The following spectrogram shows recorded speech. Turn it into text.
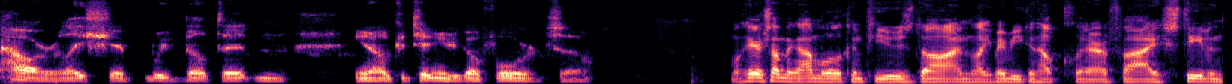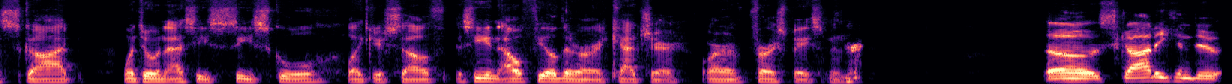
how our relationship we've built it and, you know, continue to go forward. So well, here's something I'm a little confused on. Like maybe you can help clarify. Stephen Scott went to an SEC school like yourself. Is he an outfielder or a catcher or a first baseman? So Scotty can do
